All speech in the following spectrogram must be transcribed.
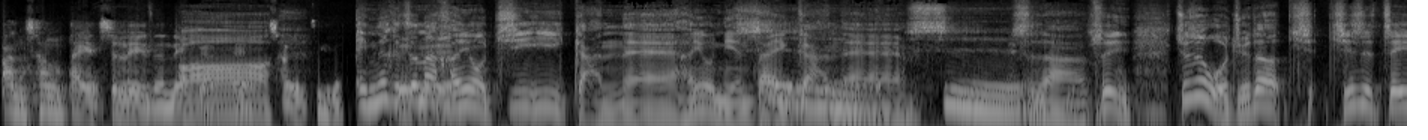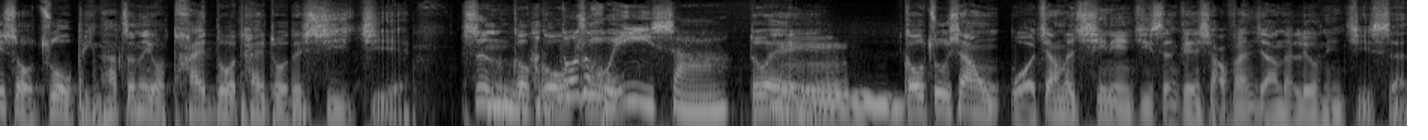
伴唱带之类的那个哦，哎，那个真的很有记忆感呢，很有年代感呢。是是啊，所以就是我觉得，其其实这一首作品，它真的有太多太多的细节。是能够勾住、嗯、很多的回忆杀，对，嗯、勾住像我这样的七年级生跟小芬这样的六年级生，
